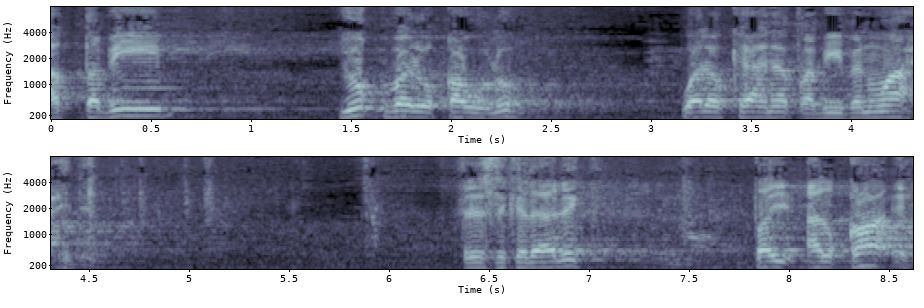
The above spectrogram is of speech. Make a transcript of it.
الطبيب يقبل قوله ولو كان طبيبا واحدا. أليس كذلك؟ طيب القائف.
